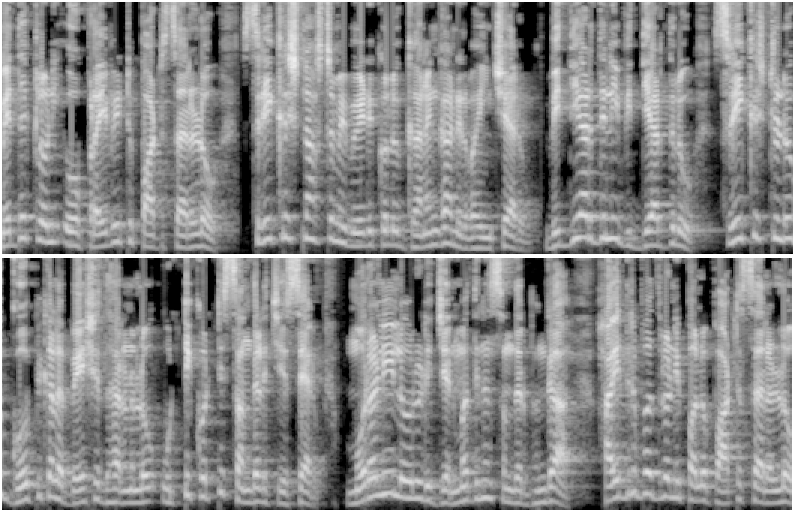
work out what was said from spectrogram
మెదక్లోని ఓ ప్రైవేటు పాఠశాలలో శ్రీకృష్ణాష్టమి వేడుకలు ఘనంగా నిర్వహించారు. విద్యార్థిని విద్యార్థులు శ్రీకృష్ణుడు గోపికల వేషధారణలో ఉట్టికొట్టి సందడి చేశారు. మురళీలోలుడి జన్మదినం సందర్భంగా హైదరాబాద్లోని పలు పాఠశాలల్లో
